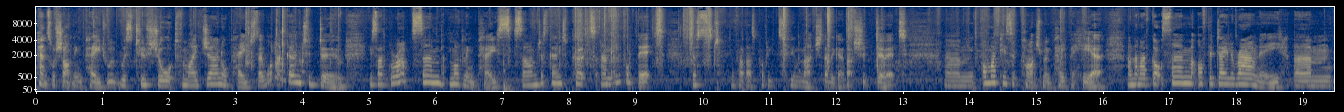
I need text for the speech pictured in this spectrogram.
pencil sharpening page was too short for my journal page. So what I'm going to do is I've grabbed some modelling paste. So I'm just going to put um, a little bit just, in fact, that's probably too much. There we go, that should do it. Um, on my piece of parchment paper here. And then I've got some of the Daler-Rowney, um,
